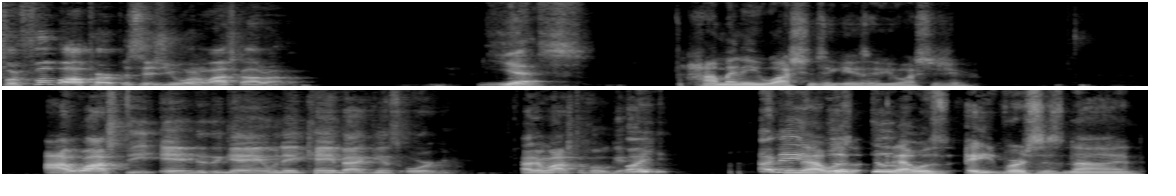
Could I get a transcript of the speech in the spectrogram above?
for football purposes. You want to watch Colorado. yes. how many Washington games have you watched this year? I watched the end of the game when they came back against Oregon. I didn't watch the whole game. Are you- I mean, And that was the- that was eight versus nine.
